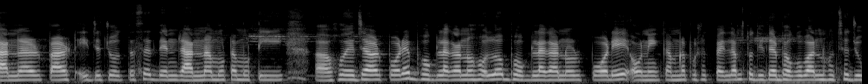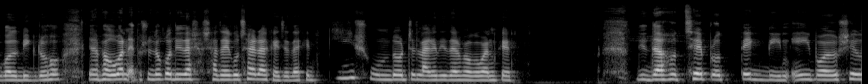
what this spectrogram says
রান্নার পার্ট এই যে চলতেছে দেন রান্না মোটামুটি হয়ে যাওয়ার পরে ভোগ লাগানো হলো। ভোগ লাগানোর পরে অনেক আমরা প্রসাদ পাইলাম। তো দিদার ভগবান হচ্ছে যুগল বিগ্রহ। দিদার ভগবান এত সুন্দর করে দিদার সাজায় গুছায় রাখে যে, দেখেন কী সুন্দর যে লাগে দিদার ভগবানকে। দিদা হচ্ছে প্রত্যেক দিন এই বয়সেও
